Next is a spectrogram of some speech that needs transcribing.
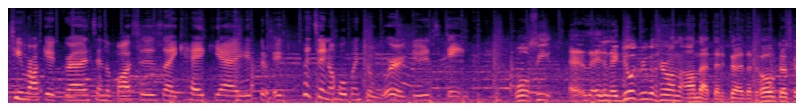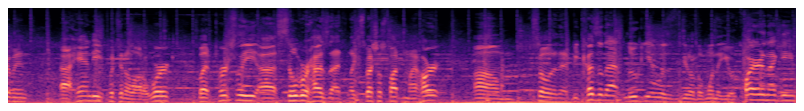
Team Rocket grunts and the bosses. Like heck yeah, it, th- it puts in a whole bunch of work, dude. It's dank. Well, see, and, and I do agree with her on on that that it does, that the Ho does come in uh, handy, puts in a lot of work. But personally, uh, Silver has that like special spot in my heart. Um, so that because of that, Lugia was you know the one that you acquire in that game,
